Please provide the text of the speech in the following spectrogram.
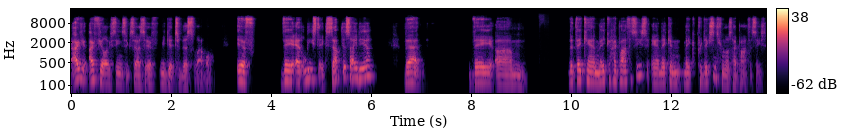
I, I feel I've seen success if we get to this level. If they at least accept this idea that they um, that they can make hypotheses and they can make predictions from those hypotheses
